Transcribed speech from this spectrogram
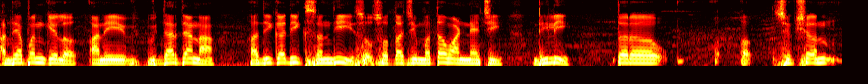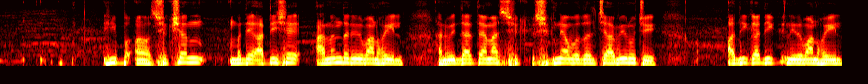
अध्यापन केलं आणि विद्यार्थ्यांना अधिकाधिक संधी स्व स्वतःची मतं मांडण्याची दिली. तर शिक्षण ही शिक्षणमध्ये अतिशय आनंद निर्माण होईल आणि विद्यार्थ्यांना शिक शिकण्याबद्दलची अभिरुची अधिकाधिक निर्माण होईल.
